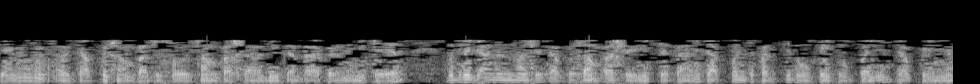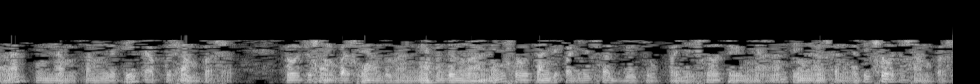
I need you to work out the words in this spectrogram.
දැන් ඔය චක්ක සම්පස්සෝ සම්පස්සාදී කතා කරන විට බුදුරජාණන් වහන්සේ චක්ක සම්පස්සේ විස්තරන්නේ චක්කන්ත පරිච්ඡ රූපේ උප්පන්නේ චක්ක විඥාන නම් සංගතේ චක්ක සම්පස්ස. සෝත සම්පස්සේ හඳුනන්නේ හඳුනන්නේ සෝතංජ පරිච්ඡද්දේ උප්පන්නේ සෝත විඥාන තේන සංගතේ සෝත සම්පස්ස.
